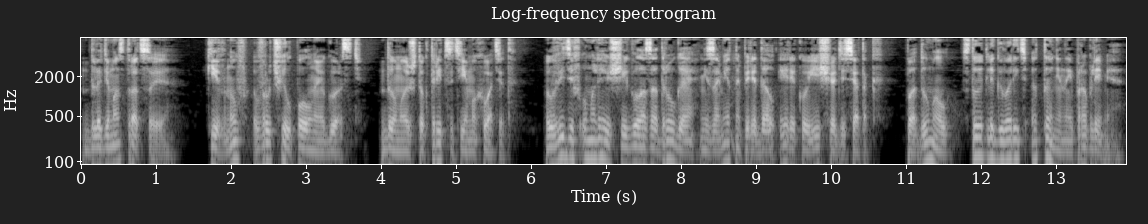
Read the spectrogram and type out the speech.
для демонстрации?» Кивнув, вручил полную горсть. Думаю, что к 30 ему хватит. Увидев умоляющие глаза друга, незаметно передал Эрику еще десяток. Подумал, стоит ли говорить о Таниной проблеме,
